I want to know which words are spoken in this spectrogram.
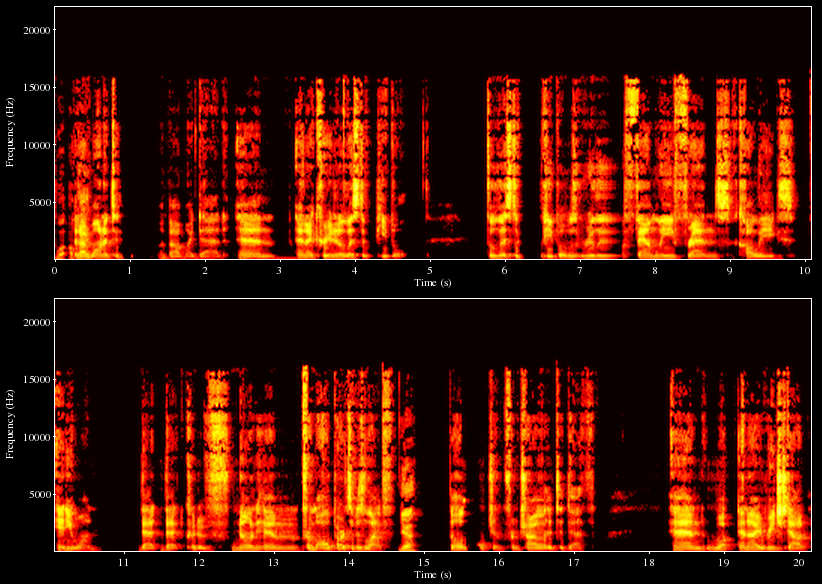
Well, that I wanted to know about my dad, and and I created a list of people. The list of people was really family, friends, colleagues, anyone that that could have known him from all parts of his life, Yeah. the whole spectrum from childhood to death. And what and I reached out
